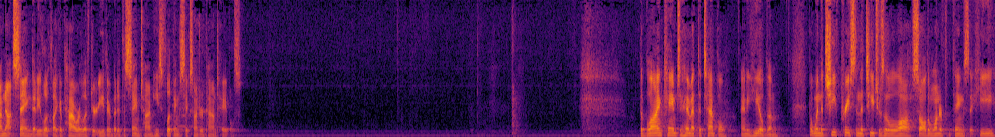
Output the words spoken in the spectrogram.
I'm not saying that he looked like a power lifter either, but at the same time, he's flipping 600 pound tables. The blind came to him at the temple, and he healed them. But when the chief priests and the teachers of the law saw the wonderful things that he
